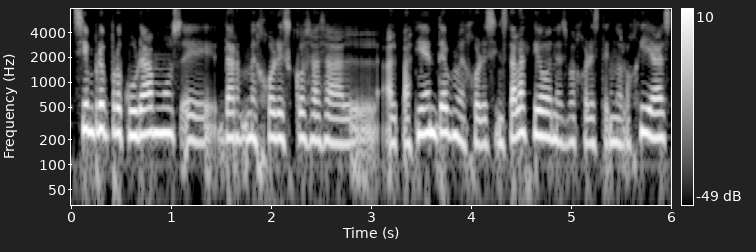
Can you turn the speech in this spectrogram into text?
siempre procuramos eh, dar mejores cosas al, al, paciente, mejores instalaciones, mejores tecnologías.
